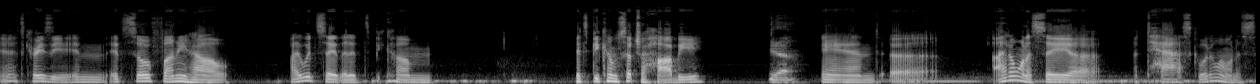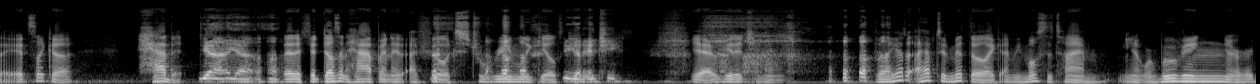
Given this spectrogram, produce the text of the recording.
Yeah, it's crazy, and it's so funny how I would say that it's become it's become such a hobby, Yeah, and uh, I don't want to say a, a task. What do I want to say? It's like a habit yeah, yeah. Uh-huh. that if it doesn't happen, it, I feel extremely guilty. You get itchy. Yeah, we get itchy, man. But I got I have to admit though, like I mean, most of the time, you know, we're moving or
